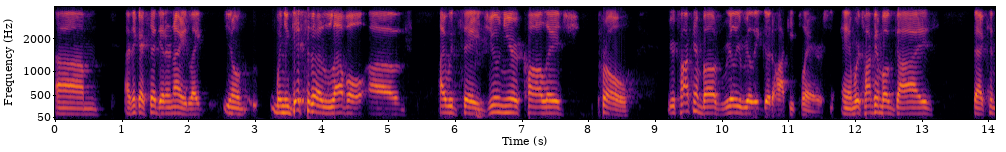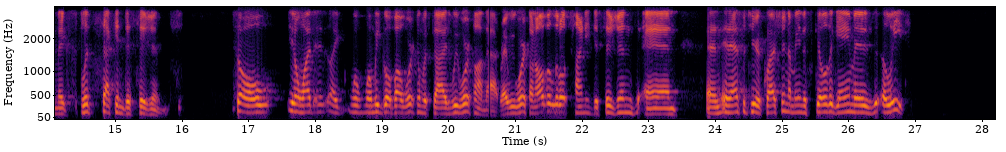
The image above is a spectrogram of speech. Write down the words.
Um, I think I said the other night, like, you know, when you get to the level of, I would say, junior, college, pro, you're talking about really, really good hockey players. And we're talking about guys that can make split second decisions. So, you know what, like when we go about working with guys, we work on that, right? We work on all the little tiny decisions and and in answer to your question, I mean, the skill of the game is elite.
